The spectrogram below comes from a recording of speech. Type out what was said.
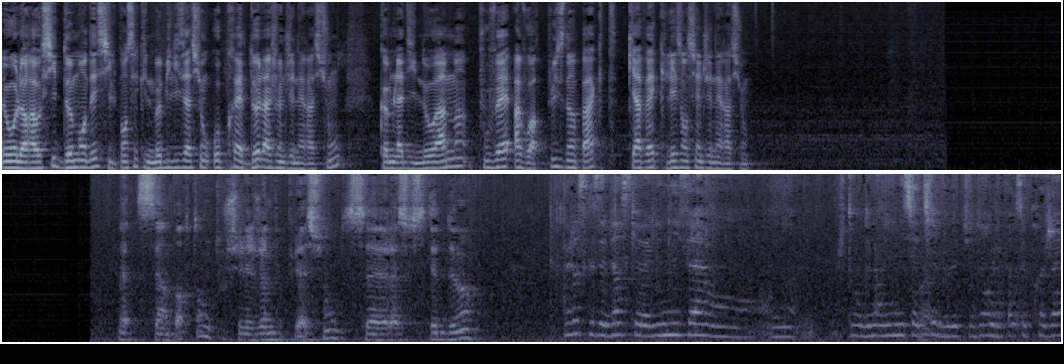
Et on leur a aussi demandé s'ils pensaient qu'une mobilisation auprès de la jeune génération, comme l'a dit Noam, pouvait avoir plus d'impact qu'avec les anciennes générations. C'est important de toucher les jeunes populations, c'est la société de demain. Je pense que c'est bien ce que l'UNI fait en, donnant l'initiative aux étudiants de faire ces projets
